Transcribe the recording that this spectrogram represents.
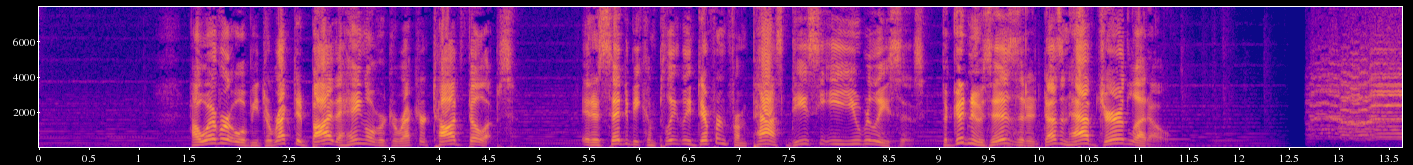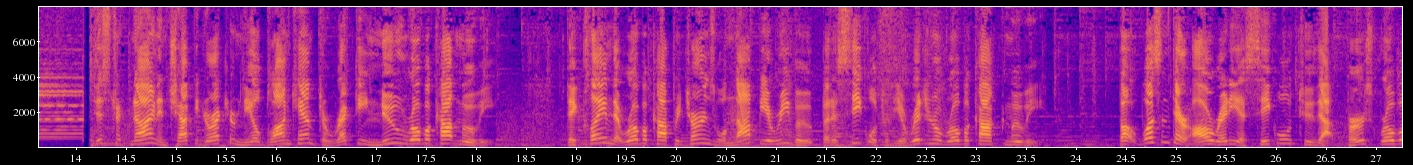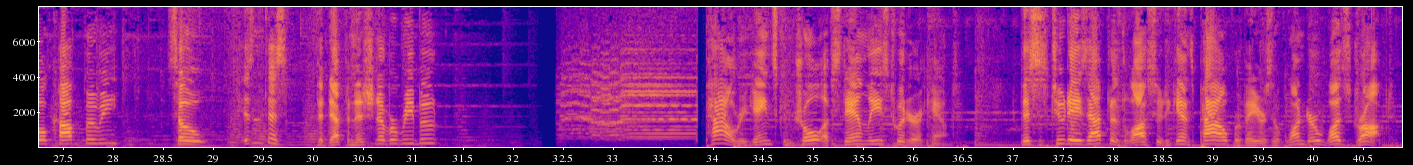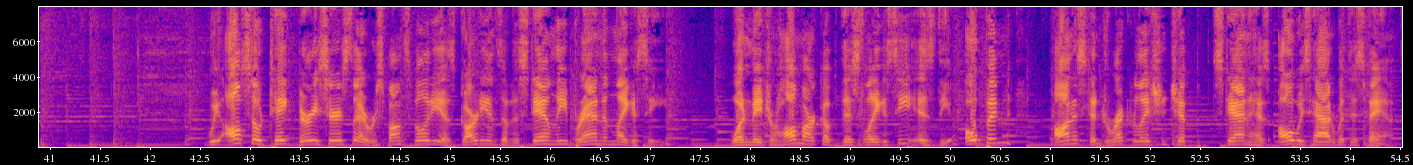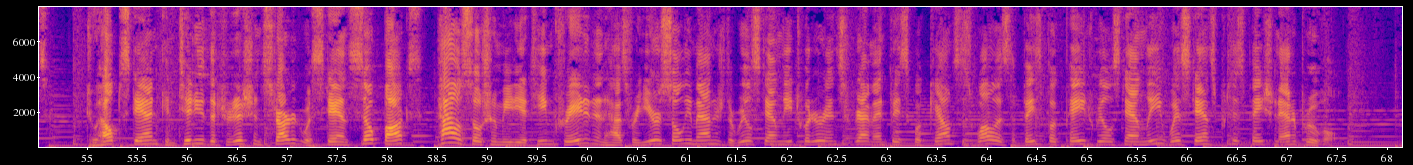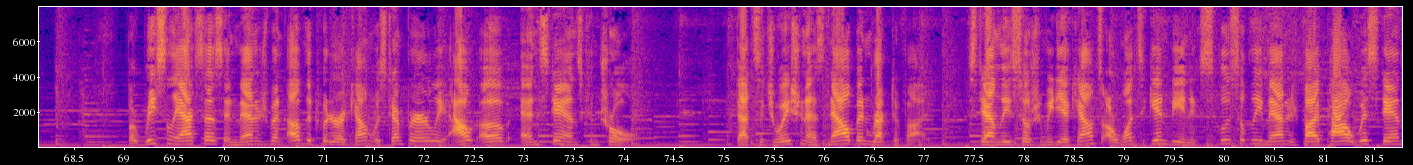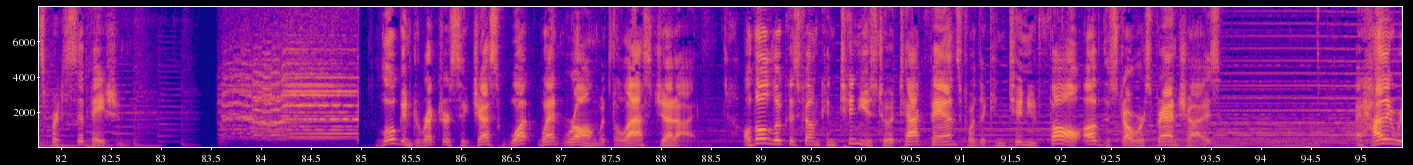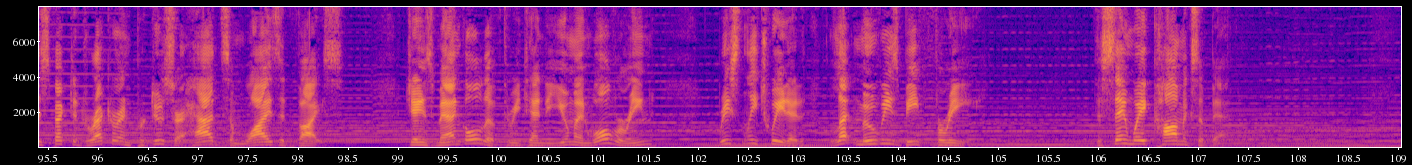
However, it will be directed by the Hangover director Todd Phillips. It is said to be completely different from past DCEU releases. The good news is that it doesn't have Jared Leto. District 9 and Chappie director Neill Blomkamp directing new RoboCop movie. They claim that RoboCop Returns will not be a reboot but a sequel to the original RoboCop movie. But wasn't there already a sequel to that first RoboCop movie? So, isn't this the definition of a reboot? Pow regains control of Stan Lee's Twitter account. This is two days after the lawsuit against Pow, Purveyors of Wonder, was dropped. We also take very seriously our responsibility as guardians of the Stan Lee brand and legacy. One major hallmark of this legacy is the open, honest, and direct relationship Stan has always had with his fans. To help Stan continue the tradition started with Stan's Soapbox, Pow's social media team created and has for years solely managed the Real Stan Lee Twitter, Instagram, and Facebook accounts, as well as the Facebook page Real Stan Lee with Stan's participation and approval but recently access and management of the Twitter account was temporarily out of and Stan's control. That situation has now been rectified. Stan Lee's social media accounts are once again being exclusively managed by POW with Stan's participation. Logan director suggests what went wrong with The Last Jedi. Although Lucasfilm continues to attack fans for the continued fall of the Star Wars franchise, a highly respected director and producer had some wise advice. James Mangold of 310 to Yuma and Wolverine recently tweeted, Let movies be free. The same way comics have been.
